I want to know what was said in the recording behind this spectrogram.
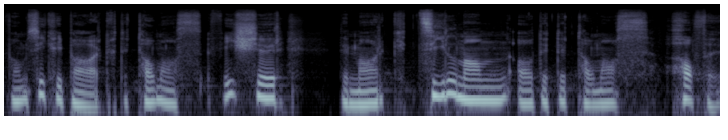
vom Siki Park? Der Thomas Fischer, der Marc Zielmann oder der Thomas Hofer.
